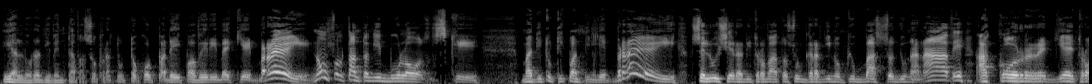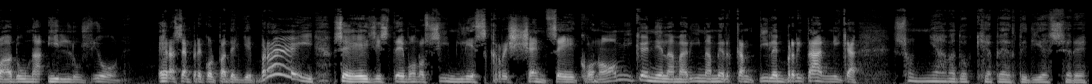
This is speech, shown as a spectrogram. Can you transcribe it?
e allora diventava soprattutto colpa dei poveri vecchi ebrei, non soltanto di Bulowski, ma di tutti quanti gli ebrei, se lui si era ritrovato sul gradino più basso di una nave a correre dietro ad una illusione. Era sempre colpa degli ebrei se esistevano simili escrescenze economiche nella marina mercantile britannica. Sognava ad occhi aperti di essere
